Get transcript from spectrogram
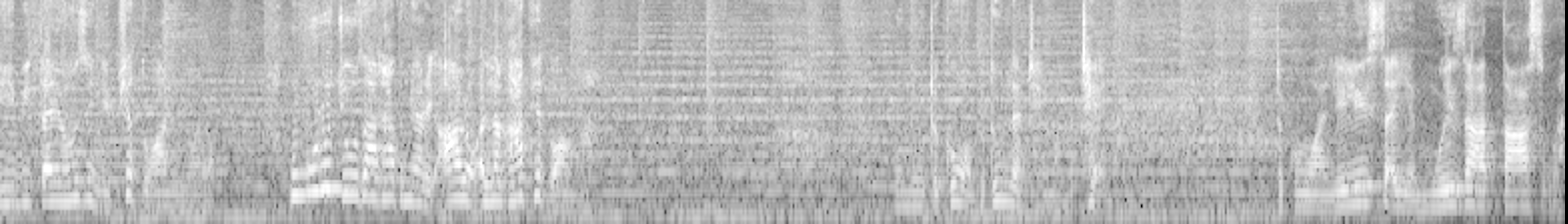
နီးပြီးတန်ရောစင်တွေဖြစ်သွားနေတော့မမိုးတို့စူးစမ်းထားသမျှတွေအားလုံးအလကားဖြစ်သွားမှာမမိုးတကွန်ကဘသူ့လက်ထဲမှာမထည့်နိုင်ဘူးတကွန်ကလေးလေးဆက်ရဲ့မွေးစားသားဆိုတာ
